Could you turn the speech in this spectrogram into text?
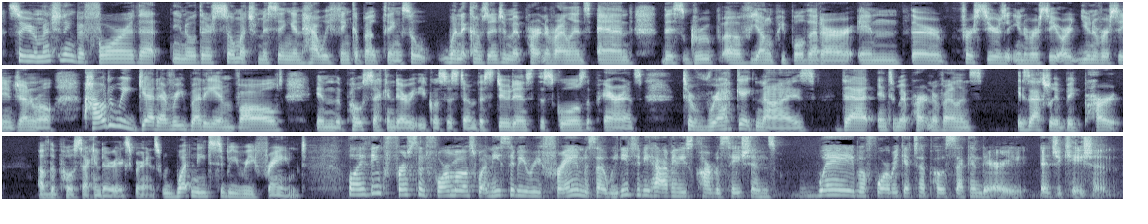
So you were mentioning before that, you know, there's so much missing in how we think about things. So when it comes to intimate partner violence and this group of young people that are in their first years at university or university in general, how do we get everybody involved in the post-secondary ecosystem, the students, the schools, the parents, to recognize that intimate partner violence is actually a big part of the post secondary experience? What needs to be reframed? Well, I think first and foremost, what needs to be reframed is that we need to be having these conversations way before we get to post secondary education.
